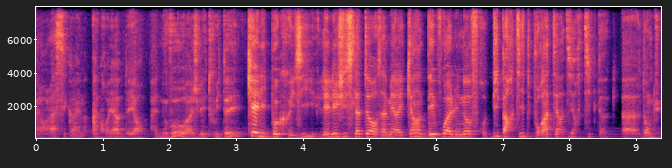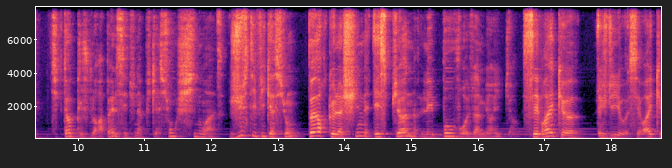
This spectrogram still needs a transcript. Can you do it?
alors là, c'est quand même incroyable. D'ailleurs, à nouveau, hein, je l'ai tweeté. Quelle hypocrisie Les législateurs américains dévoilent une offre bipartite pour interdire TikTok. Euh, donc, TikTok, que je vous le rappelle, c'est une application chinoise. Justification, peur que la Chine espionne les pauvres Américains. C'est vrai que, et je dis, c'est vrai que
